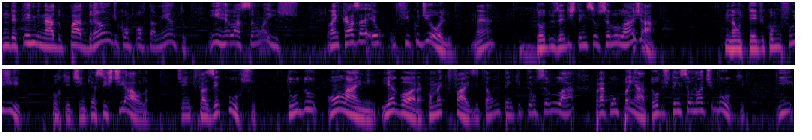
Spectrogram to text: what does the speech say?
um determinado padrão de comportamento em relação a isso. Lá em casa eu fico de olho, né? Todos eles têm seu celular já. Não teve como fugir, porque tinha que assistir aula, tinha que fazer curso, tudo online. E agora, como é que faz? Então tem que ter um celular para acompanhar. Todos têm seu notebook. E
